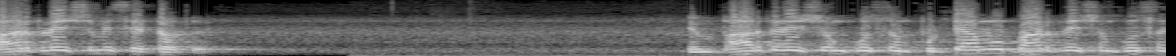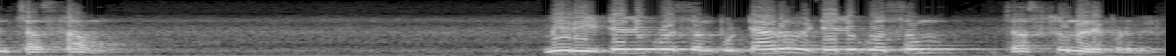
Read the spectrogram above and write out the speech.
భారతదేశమే సెట్ అవుతుంది. మేము భారతదేశం కోసం పుట్టాము భారతదేశం కోసం చస్తాము. మీరు ఇటలీ కోసం పుట్టారు ఇటలీ కోసం చస్తున్నారు ఇప్పుడు మీరు.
